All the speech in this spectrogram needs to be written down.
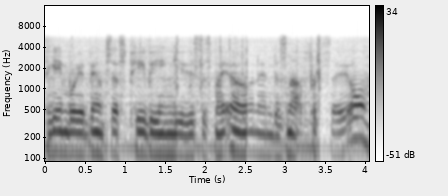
The Game Boy Advance SP being used is my own and is not for sale.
